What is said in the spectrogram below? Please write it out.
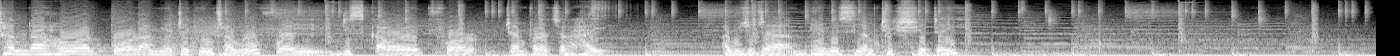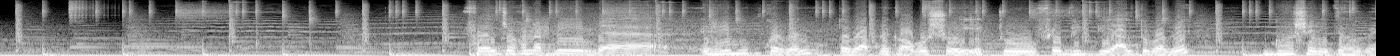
ঠান্ডা হওয়ার পর আমি এটাকে উঠাবো foil discoloured for temperature high আমি যেটা ভেবেছিলাম ঠিক সেটাই। ফয়েল যখন আপনি রিমুভ করবেন, তবে আপনাকে অবশ্যই একটু ফেব্রিক দিয়ে আলতোভাবে ঘষে নিতে হবে।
